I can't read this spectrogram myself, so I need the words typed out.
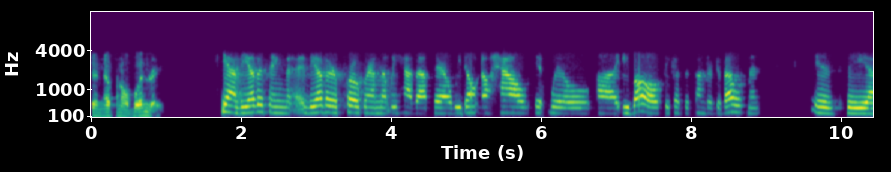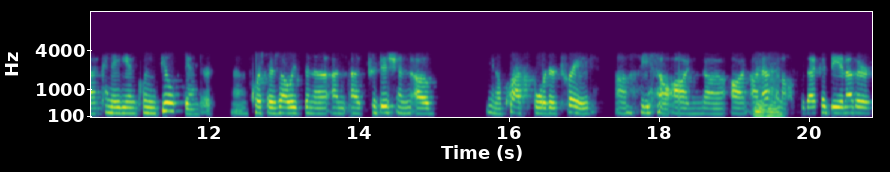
ethanol blend rate. Yeah, the other thing, the other program that we have out there, we don't know how it will uh, evolve because it's under development, is the uh, Canadian Clean Fuel Standard. And of course, there's always been a, a, a tradition of you know, cross-border trade, uh, you know, on uh, on on mm-hmm. ethanol. So that could be another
